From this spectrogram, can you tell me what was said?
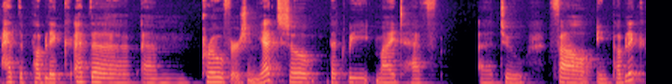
had the public, had the um, pro version yet, so that we might have uh, to file in public.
